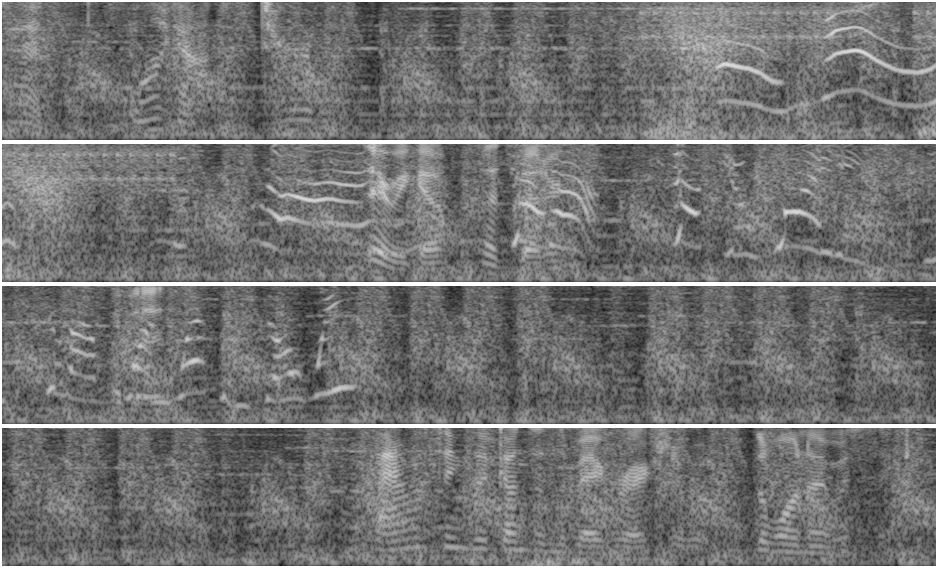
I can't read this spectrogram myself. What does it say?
God, this lock on is terrible. There we go, that's better. Stop your whining! We still have one weapon, don't we? I don't think the guns in the back were actually the one I was thinking of.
